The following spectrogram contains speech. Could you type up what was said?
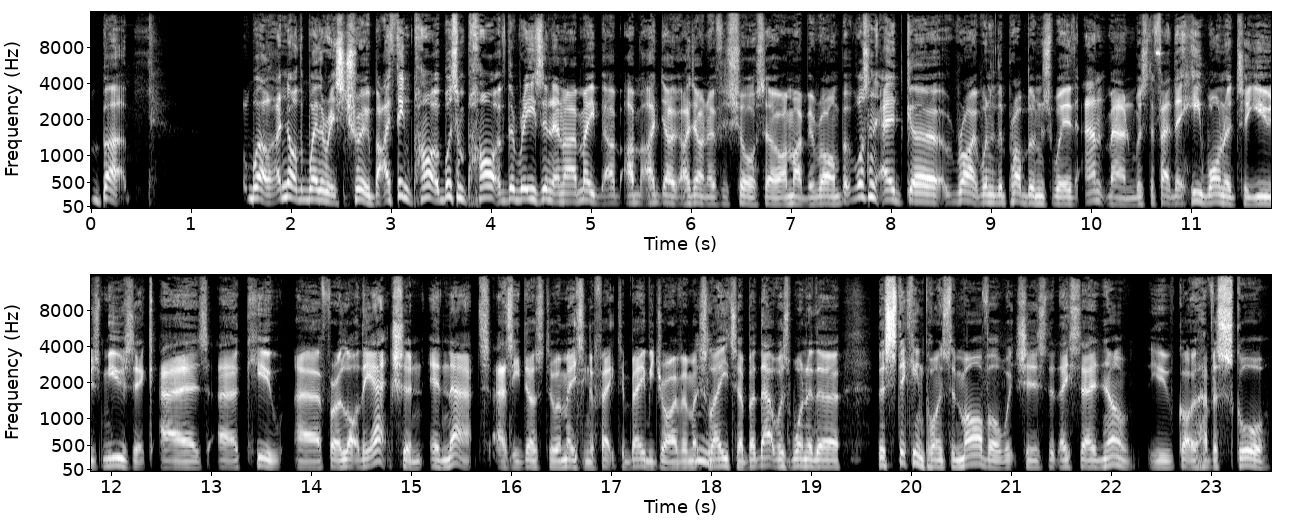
but well, not whether it's true, but I think part it wasn't part of the reason, and I may I, I, don't I don't know for sure, so I might be wrong. But wasn't Edgar Wright? One of the problems with Ant Man was the fact that he wanted to use music as a cue uh, for a lot of the action in that, as he does to amazing effect in Baby Driver much Mm. later. But that was one of the the sticking points with Marvel, which is that they said no, you've got to have a score.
